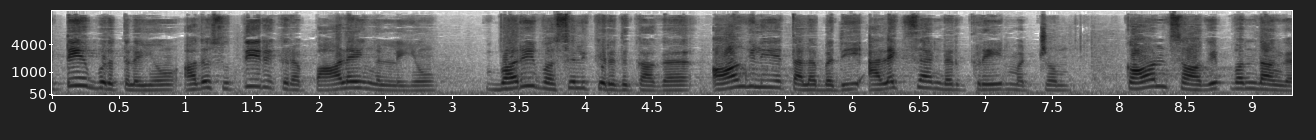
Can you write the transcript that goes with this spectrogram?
எட்டயபுரத்திலையும் அதை சுத்தி இருக்கிற பாளையங்கள்லயும் வரி வசூலிக்கிறதுக்காக ஆங்கிலேய தளபதி அலெக்சாண்டர் கிரேன் மற்றும் கான் சாஹிப் வந்தாங்க.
